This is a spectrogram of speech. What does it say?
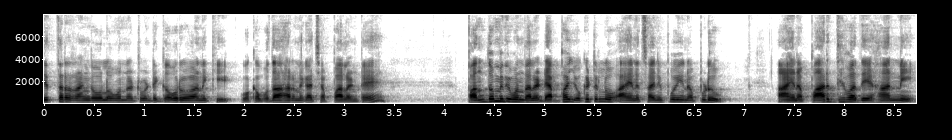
చిత్ర రంగంలో ఉన్నటువంటి గౌరవానికి ఒక ఉదాహరణగా చెప్పాలంటే పంతొమ్మిది వందల డెబ్భై ఒకటిలో ఆయన చనిపోయినప్పుడు ఆయన పార్థివ దేహాన్ని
